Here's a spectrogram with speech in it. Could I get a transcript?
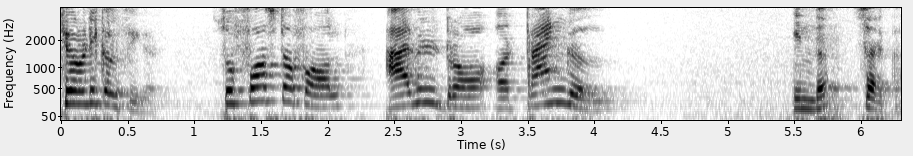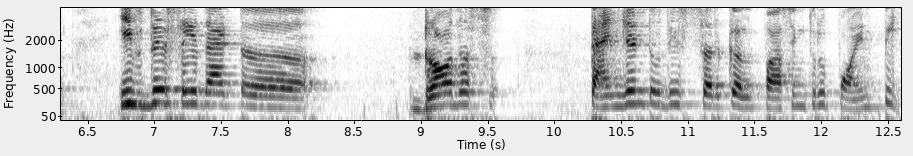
Theoretical figure. So first of all, I will draw a triangle in the circle. If they say that uh, draw the tangent to this circle passing through point P.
